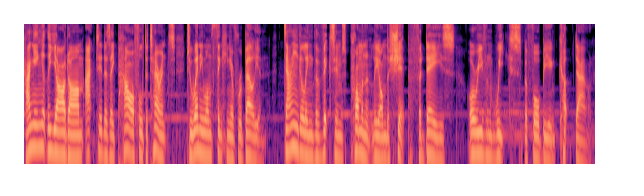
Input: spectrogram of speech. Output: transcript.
hanging at the yardarm acted as a powerful deterrent to anyone thinking of rebellion, dangling the victims prominently on the ship for days or even weeks before being cut down.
